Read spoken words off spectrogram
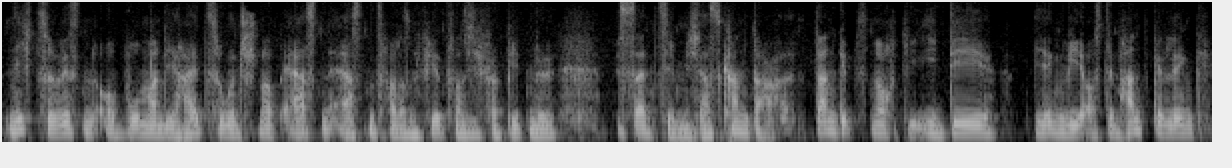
nicht zu wissen, obwohl man die Heizungen schon ab 01.01.2024 verbieten will, ist ein ziemlicher Skandal. Dann gibt es noch die Idee, irgendwie aus dem Handgelenk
